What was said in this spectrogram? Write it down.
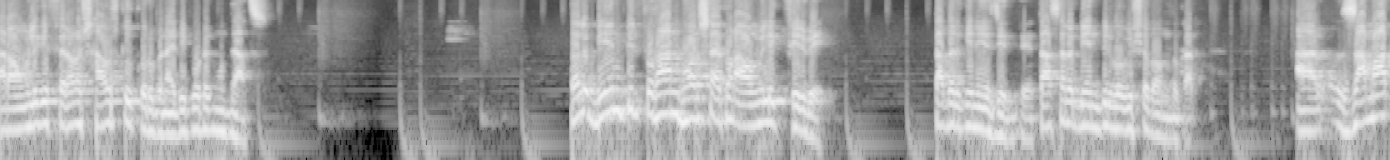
আর আওয়ামী লীগের ফেরানোর সাহস কেউ করবে না রিপোর্টের মধ্যে আছে। তাহলে বিএনপির প্রধান ভরসা এখন আওয়ামী লীগ ফিরবে, তাদেরকে নিয়ে জিতবে। তাছাড়া বিএনপির ভবিষ্যৎ অন্ধকার। আর জামাত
